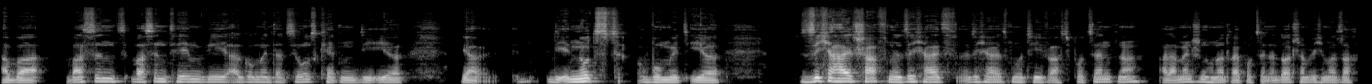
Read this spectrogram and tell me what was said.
aber was sind, was sind Themen wie Argumentationsketten, die ihr, ja, die ihr nutzt, womit ihr Sicherheit schafft, ein Sicherheits, Sicherheitsmotiv 80 Prozent, ne, aller Menschen, 103 Prozent in Deutschland, wie ich immer sage.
